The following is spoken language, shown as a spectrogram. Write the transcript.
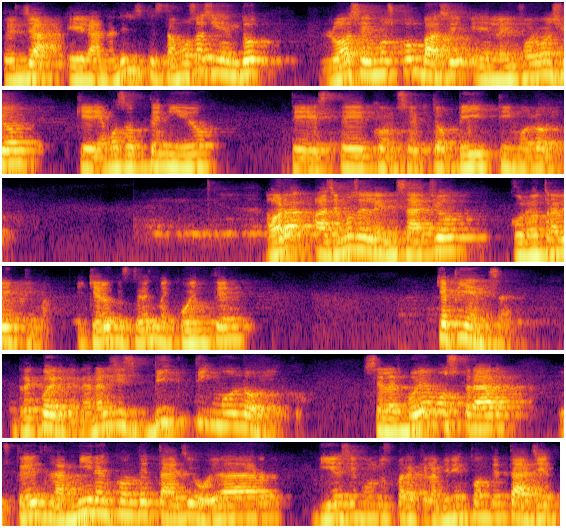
Entonces ya el análisis que estamos haciendo lo hacemos con base en la información que hemos obtenido de este concepto victimológico. Ahora hacemos el ensayo con otra víctima y quiero que ustedes me cuenten qué piensan. Recuerden, análisis victimológico. Se las voy a mostrar, ustedes la miran con detalle, voy a dar 10 segundos para que la miren con detalle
